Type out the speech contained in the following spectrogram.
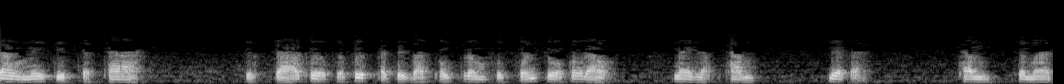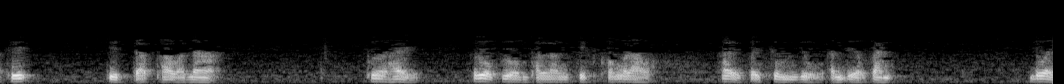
ตั้งมีจิตศรัทธา ศึกษาเพื่อประพฤติปฏิบัติอบรมฝึกฝนตัวของเรา ในหลักธรรมเรียกว่าทำสมาธิจิตภาวนา เพื่อให้รวบรวมพลังจิตของเรา ให้ไปชุมอยู่อันเดียวกัน ด้วย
